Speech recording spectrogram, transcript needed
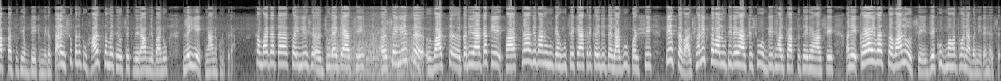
આપ પાસેથી અપડેટ મેળવતા રહીશું. પરંતુ હાલ સમય થયો છે એક વિરામ લેવાનું. લઈએ એક નાનકડું વિરામ. સંવાદદાતા શૈલેષ જોડાઈ ગયા છે. શૈલેષ, વાત કરી રહ્યા હતા કે પાસના આગેવાનોનું કહેવું છે કે આખરે કઈ રીતે લાગુ પડશે તે સવાલ છે. અનેક સવાલ ઉઠી રહ્યા છે. શું અપડેટ હાલ પ્રાપ્ત થઈ રહ્યા છે? અને કયા એવા સવાલો છે જે ખૂબ મહત્વના બની રહે છે?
